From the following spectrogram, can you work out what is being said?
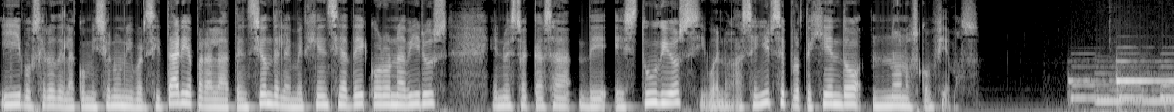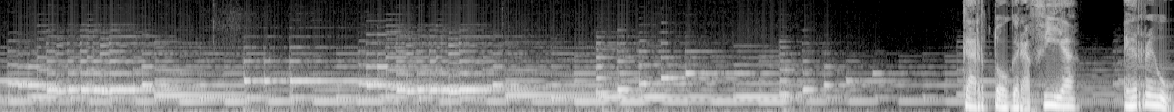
y vocero de la Comisión Universitaria para la Atención de la Emergencia de Coronavirus en nuestra casa de estudios. Y bueno, a seguirse protegiendo, no nos confiemos. Cartografía RU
